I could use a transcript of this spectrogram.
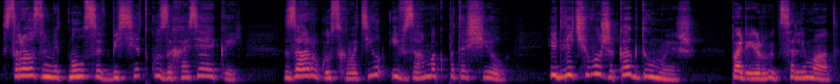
Сразу метнулся в беседку за хозяйкой. За руку схватил и в замок потащил. «И для чего же, как думаешь?» Парирует Салимат.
